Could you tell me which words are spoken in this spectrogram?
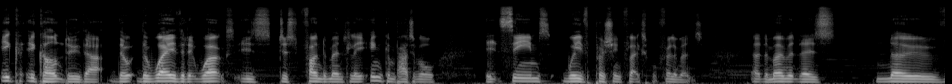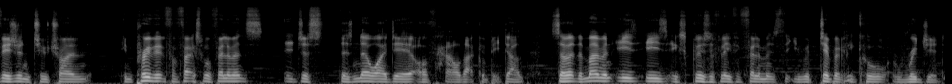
It, it can't do that. The, the way that it works is just fundamentally incompatible, it seems, with pushing flexible filaments. At the moment, there's no vision to try and improve it for flexible filaments. It just, there's no idea of how that could be done. So at the moment, is is exclusively for filaments that you would typically call rigid.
